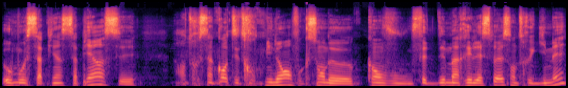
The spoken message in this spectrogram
Homo sapiens sapiens, c'est entre 50 et 30 000 ans en fonction de quand vous faites démarrer l'espèce, entre guillemets.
